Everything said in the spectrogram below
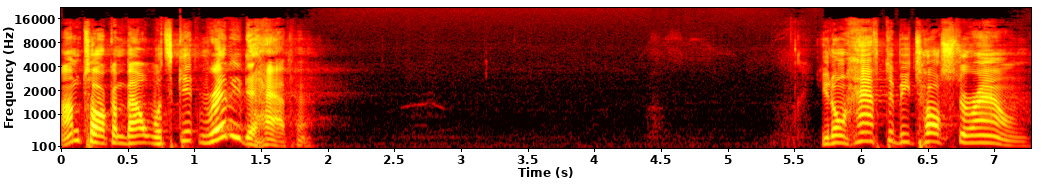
I'm talking about what's getting ready to happen. You don't have to be tossed around.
